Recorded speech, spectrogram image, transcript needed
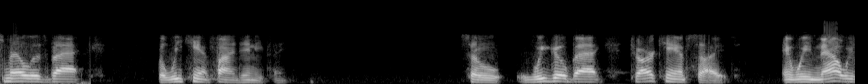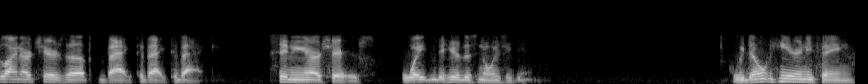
smell is back, but we can't find anything. So we go back to our campsite and we now we line our chairs up back to back to back, sitting in our chairs, waiting to hear this noise again. We don't hear anything.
